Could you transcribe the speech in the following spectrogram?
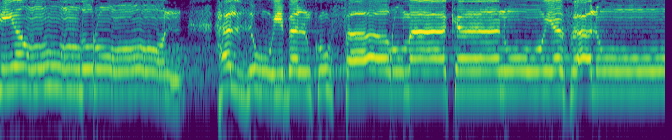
ينظرون. هل ذوب الكفار ما كانوا يفعلون؟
